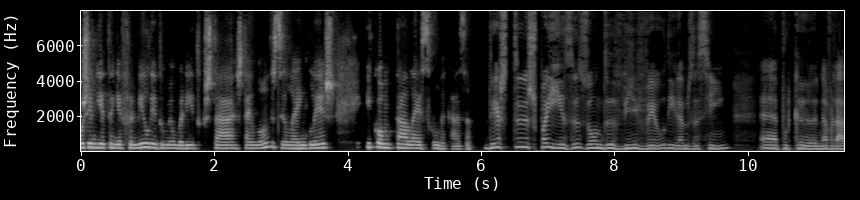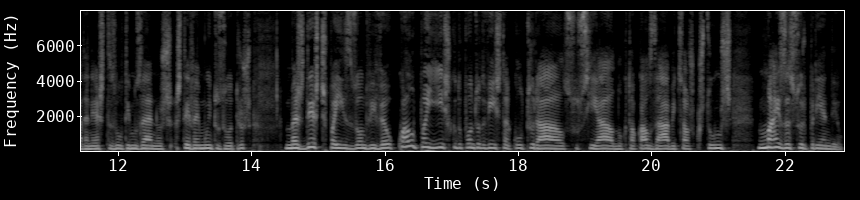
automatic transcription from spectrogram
Hoje em dia tenho a família do meu marido que está, está em Londres, ele é inglês e, como tal, é a segunda casa. Destes países onde viveu, digamos assim, eh, porque na verdade nestes últimos anos esteve em muitos outros, mas destes países onde viveu, qual o país que, do ponto de vista cultural, social, no que toca aos hábitos, aos costumes, mais a surpreendeu?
